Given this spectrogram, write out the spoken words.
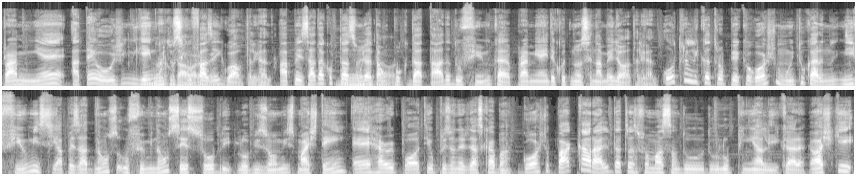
pra mim é... Até hoje, ninguém nunca Muito da conseguiu hora, fazer velho. igual, tá ligado? Apesar da computação Muito já tá um pouco datada do filme, cara, pra mim ainda continua sendo a melhor, tá ligado? Outra licantropia que eu gosto muito, cara, em filmes, apesar de não, o filme não ser sobre lobisomens, mas tem, é Harry Potter e o Prisioneiro de Azkaban. Gosto pra caralho da transformação do, do Lupin ali, cara. Eu acho que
